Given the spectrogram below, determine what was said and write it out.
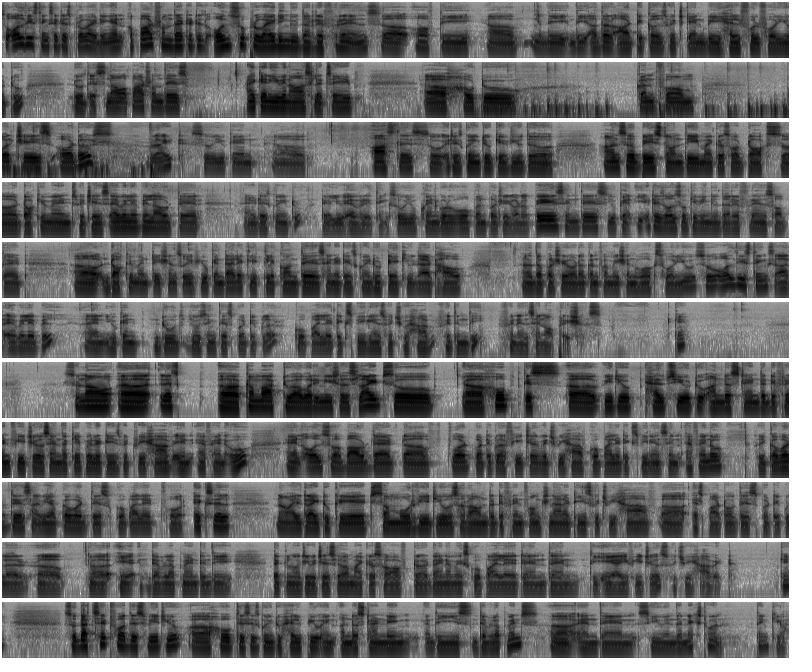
so all these things it is providing. And apart from that it is also providing you the reference uh, of the uh, the the other articles which can be helpful for you to do this. Now apart from this i can even ask let's say uh, how to confirm purchase orders right? So you can uh, ask this. So it is going to give you the answer based on the Microsoft Docs uh, documents which is available out there and it is going to tell you everything. So you can go to open purchase order base in this. You can it is also giving you the reference of that uh, documentation. So if you can directly click on this and it is going to take you that how uh, the purchase order confirmation works for you. So all these things are available and you can do using this particular copilot experience which you have within the finance and operations okay so now uh, let's uh, come back to our initial slide. So uh, hope this uh, video helps you to understand the different features and the capabilities which we have in FNO and also about that uh, word particular feature which we have copilot experience in FNO so we covered this we have covered this copilot for Excel. Now I'll try to create some more videos around the different functionalities which we have uh, as part of this particular uh, uh, development in the technology which is your Microsoft uh, Dynamics Copilot and then the AI features which we have it. Okay? So that's it for this video. Uh, hope this is going to help you in understanding these developments uh, and then see you in the next one. Thank you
